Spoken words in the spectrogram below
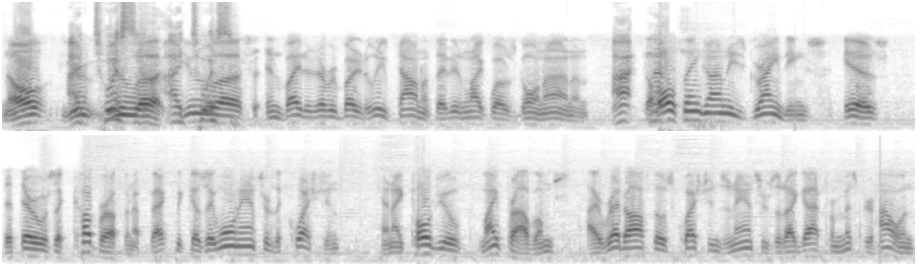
No, you, I twisted- you, uh, I you twisted- uh, invited everybody to leave town if they didn't like what was going on, and I, the no- whole thing on these grindings is that there was a cover-up in effect because they won't answer the question. And I told you my problems. I read off those questions and answers that I got from Mr. Howland,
